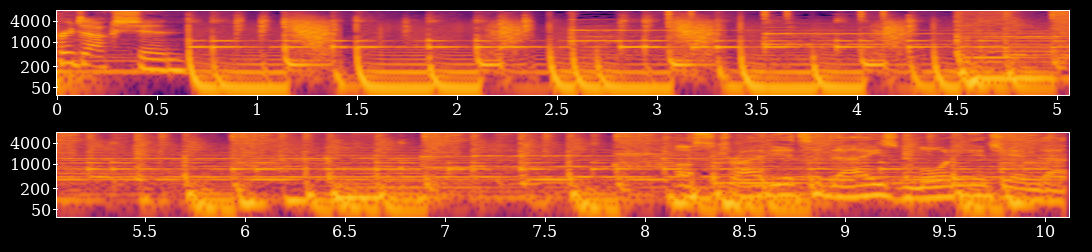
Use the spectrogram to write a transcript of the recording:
production. Australia Today's morning agenda.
